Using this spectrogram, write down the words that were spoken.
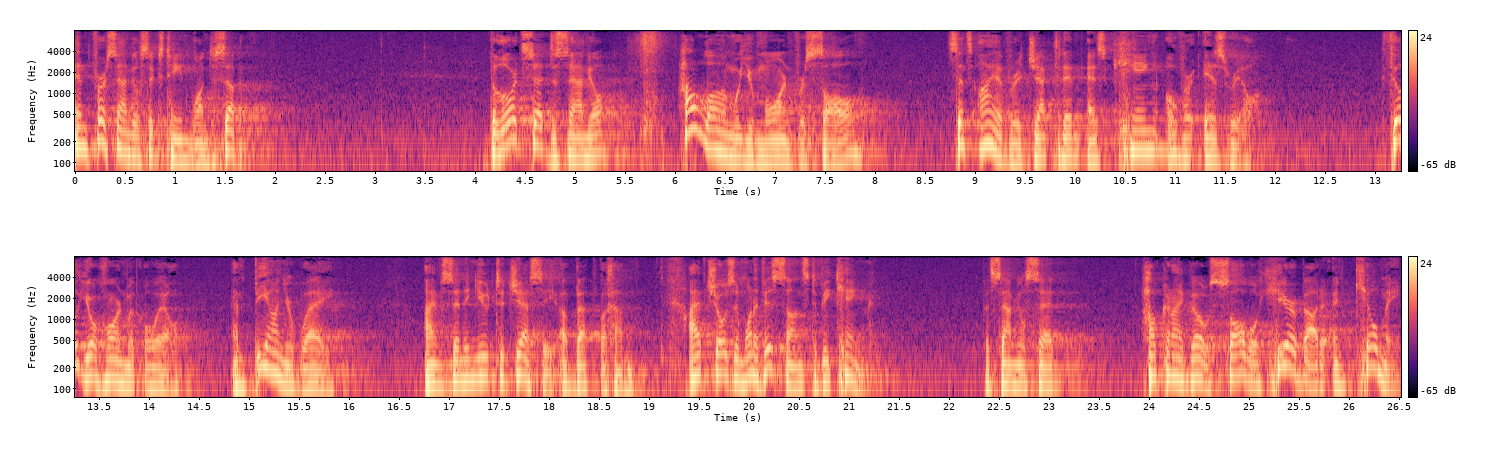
in 1 Samuel 16, 1 to 7. The Lord said to Samuel, How long will you mourn for Saul? since I have rejected him as king over Israel. Fill your horn with oil and be on your way. I am sending you to Jesse of Bethlehem. I have chosen one of his sons to be king. But Samuel said, How can I go? Saul will hear about it and kill me.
